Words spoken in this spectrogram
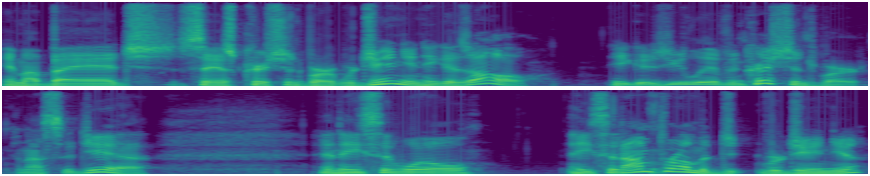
and my badge says Christiansburg, Virginia. And he goes, "Oh," he goes, "You live in Christiansburg?" And I said, "Yeah." And he said, "Well," he said, "I'm from Virginia,"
